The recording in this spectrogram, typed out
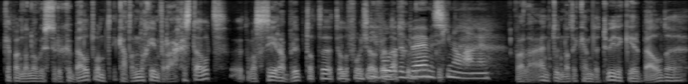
Ik heb hem dan nog eens teruggebeld, want ik had hem nog geen vraag gesteld. Het was zeer abrupt, dat uh, telefoontje. Die voelde de bui misschien al hangen. Voilà. En toen dat ik hem de tweede keer belde,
